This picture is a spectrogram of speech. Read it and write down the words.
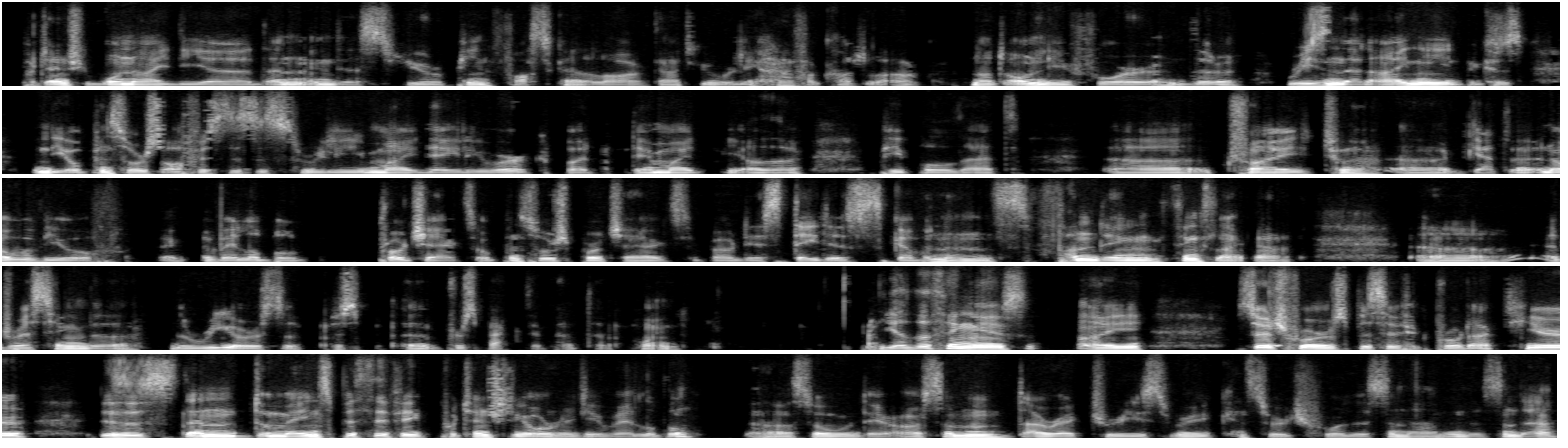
potentially one idea then in this European FOSS catalog that you really have a catalog, not only for the reason that I need, because in the open source office, this is really my daily work, but there might be other people that uh, try to uh, get an overview of available projects, open source projects, about their status, governance, funding, things like that, uh, addressing the, the readers' pers uh, perspective at that point. The other thing is I search for a specific product here. This is then domain specific, potentially already available. Uh, so there are some directories where you can search for this and that and this and that,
